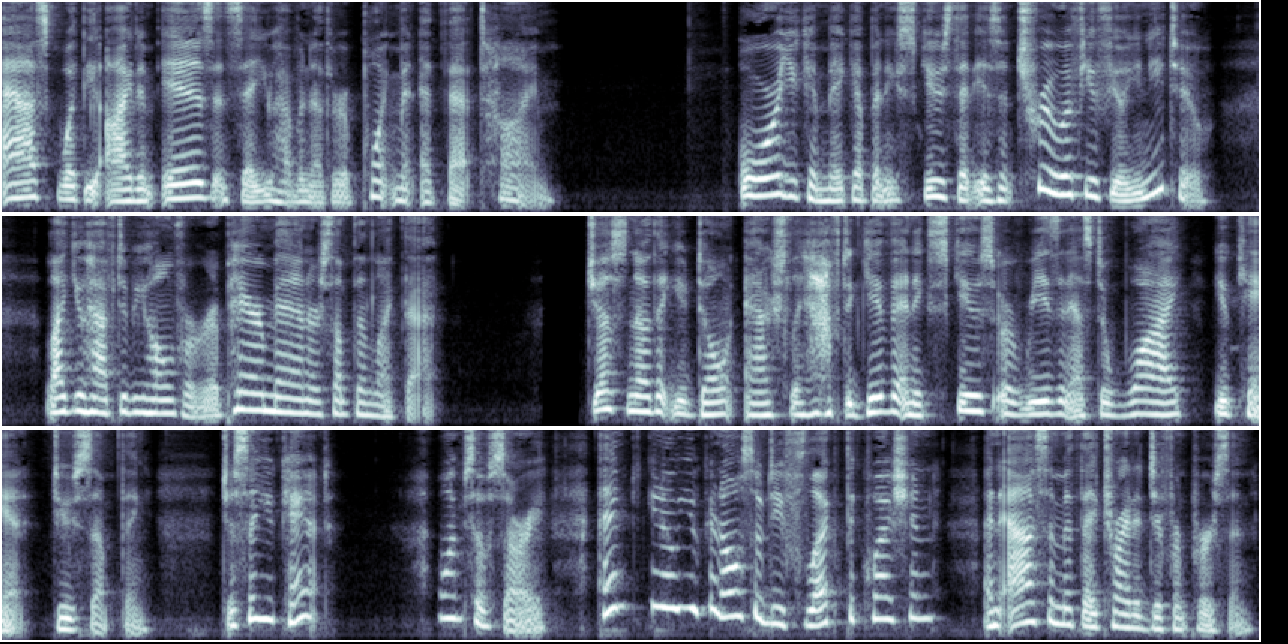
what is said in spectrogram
ask what the item is and say you have another appointment at that time. Or you can make up an excuse that isn't true if you feel you need to, like you have to be home for a repairman or something like that. Just know that you don't actually have to give an excuse or reason as to why you can't do something. Just say you can't. Oh, I'm so sorry. And you know, you can also deflect the question and ask them if they tried a different person.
